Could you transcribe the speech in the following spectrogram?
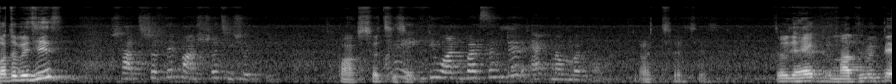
কত পেয়েছিস? সাতশোতে পাঁচশো ছিষট্টি। পাঁচশো ছিষট্টি। ওয়ান পার্সেন্টের এক নম্বর আচ্ছা আচ্ছা তো যাই হোক মাধ্যমিকটা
